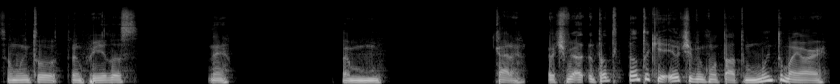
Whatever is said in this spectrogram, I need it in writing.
são muito tranquilas, né? Cara, Eu tive, tanto, tanto que eu tive um contato muito maior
